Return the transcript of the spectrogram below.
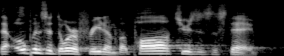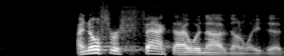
that opens the door of freedom, but Paul chooses to stay. I know for a fact that I would not have done what he did.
